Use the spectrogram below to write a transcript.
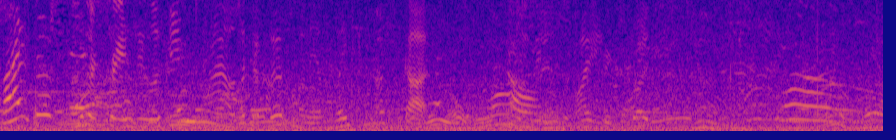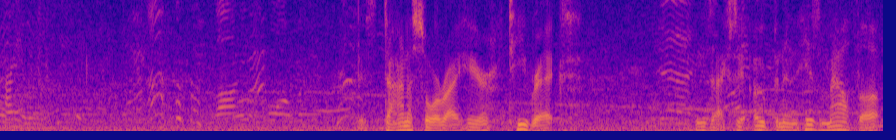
Why is there so They're crazy looking. Wow, look at this one, Stripes. This dinosaur right here, T-Rex, he's actually opening his mouth up.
